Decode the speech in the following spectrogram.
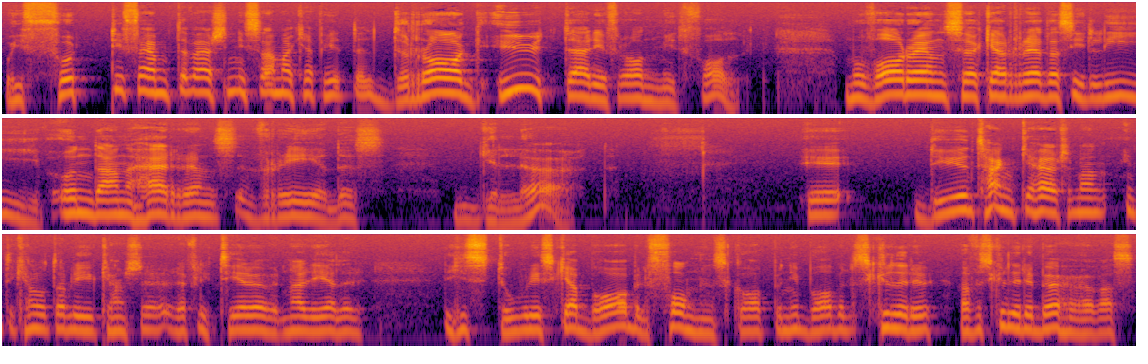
Och i 45 versen i samma kapitel, drag ut därifrån mitt folk. Må var och en söka rädda sitt liv undan Herrens vredes glöd. Eh, det är ju en tanke här som man inte kan låta bli kanske reflektera över när det gäller det historiska Babel, fångenskapen i Babel. Skulle det, varför skulle det behövas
